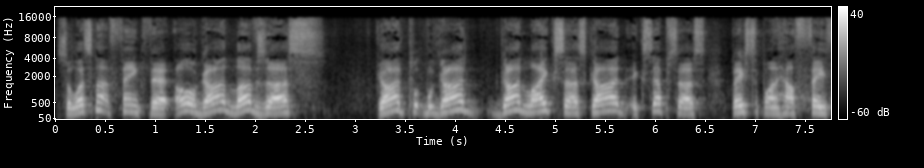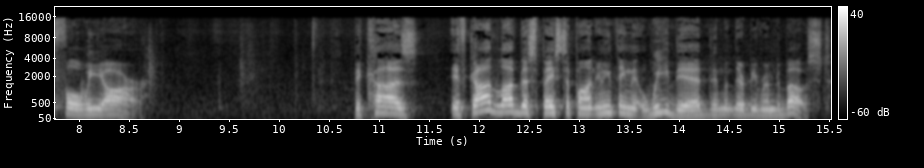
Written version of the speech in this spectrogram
So let's not think that, oh, God loves us God, God, God likes us, God accepts us based upon how faithful we are. Because if God loved us based upon anything that we did, then there'd be room to boast.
